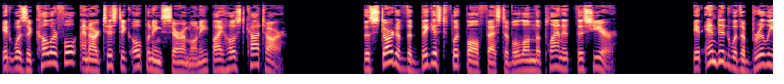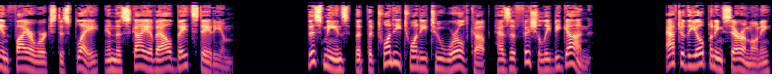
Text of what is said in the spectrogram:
It was a colorful and artistic opening ceremony by host Qatar. The start of the biggest football festival on the planet this year. It ended with a brilliant fireworks display in the sky of Al Bayt Stadium. This means that the 2022 World Cup has officially begun. After the opening ceremony,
